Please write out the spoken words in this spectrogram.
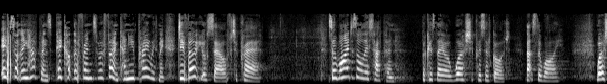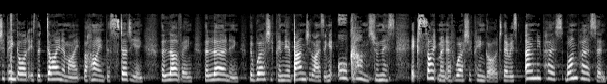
If something happens, pick up the friend to a phone. Can you pray with me? Devote yourself to prayer. So, why does all this happen? Because they are worshippers of God. That's the why. Worshipping God is the dynamite behind the studying, the loving, the learning, the worshipping, the evangelizing. It all comes from this excitement of worshipping God. There is only pers- one person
